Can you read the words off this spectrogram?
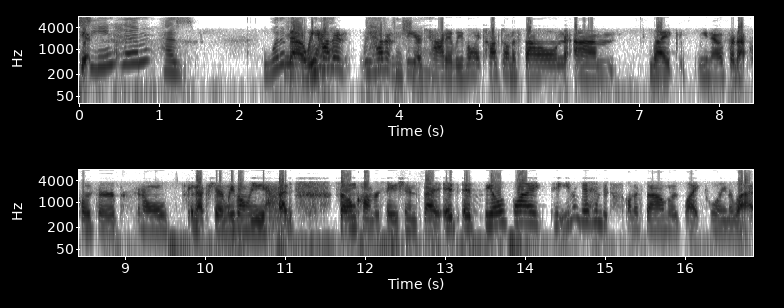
Yeah. seen him? Has what if No, we what haven't. We haven't catfishing? video chatted. We've only talked on the phone. Um, like you know, for that closer personal connection, we've only had phone conversations. But it it feels like to even get him to talk on the phone was like pulling a leg.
